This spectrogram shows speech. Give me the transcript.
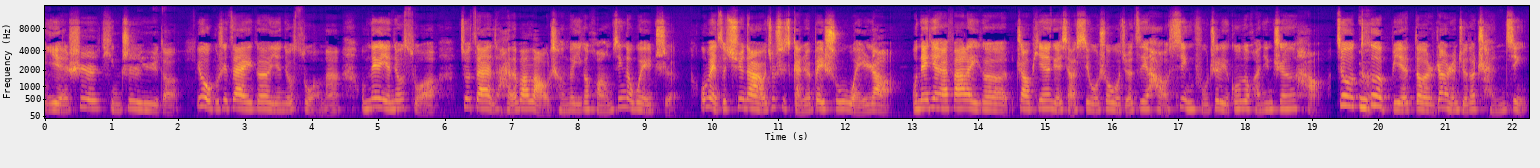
也是挺治愈的，因为我不是在一个研究所嘛，我们那个研究所就在海德堡老城的一个黄金的位置，我每次去那儿，我就是感觉被书围绕。我那天还发了一个照片给小溪，我说我觉得自己好幸福，这里的工作环境真好，就特别的让人觉得沉静。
